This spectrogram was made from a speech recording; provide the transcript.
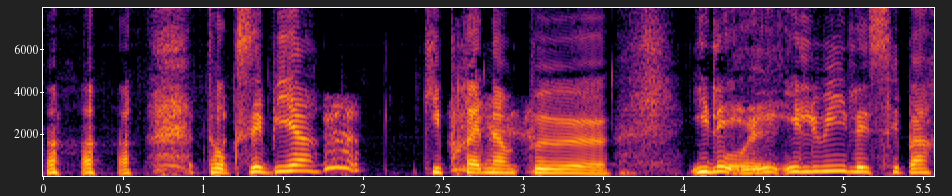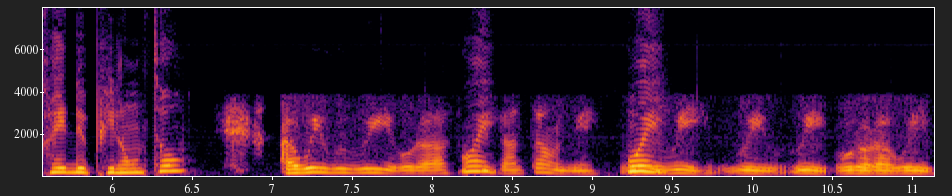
Donc c'est bien qu'ils prennent un peu. euh, Il est Oui. et lui, il est séparé depuis longtemps. Ah oui, oui, oui. Oh là, là, Oui. depuis 20 ans, lui. Oui. Oui, oui, oui, oui. Oh là là, oui.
